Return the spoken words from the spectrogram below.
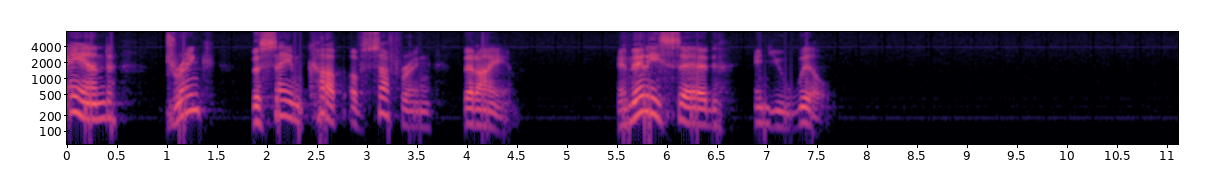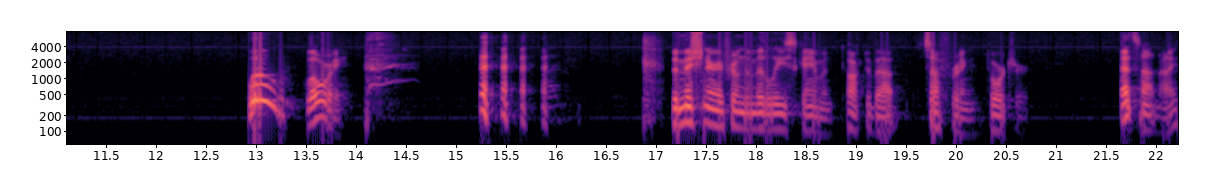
and drink the same cup of suffering that I am. And then he said, and you will. Woo! Glory. the missionary from the Middle East came and talked about suffering, torture. That's not nice.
